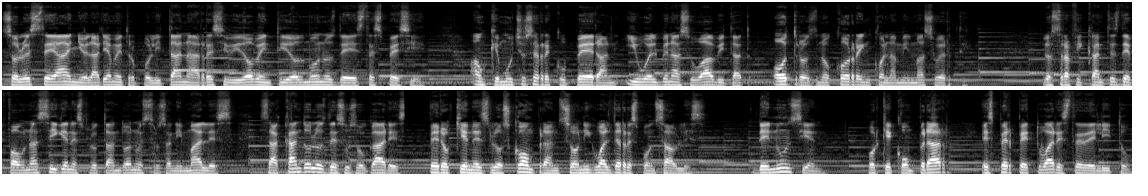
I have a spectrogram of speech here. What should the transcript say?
Solo este año el área metropolitana ha recibido 22 monos de esta especie. Aunque muchos se recuperan y vuelven a su hábitat, otros no corren con la misma suerte. Los traficantes de fauna siguen explotando a nuestros animales, sacándolos de sus hogares, pero quienes los compran son igual de responsables. Denuncien, porque comprar es perpetuar este delito.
